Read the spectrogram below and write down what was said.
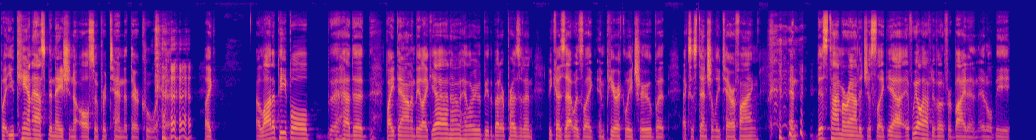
But you can't ask the nation to also pretend that they're cool with it. like a lot of people had to bite down and be like, "Yeah, no, Hillary would be the better president," because that was like empirically true, but existentially terrifying. and this time around, it's just like, yeah, if we all have to vote for Biden, it'll be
